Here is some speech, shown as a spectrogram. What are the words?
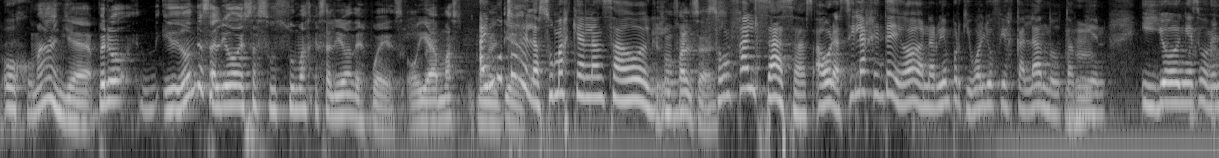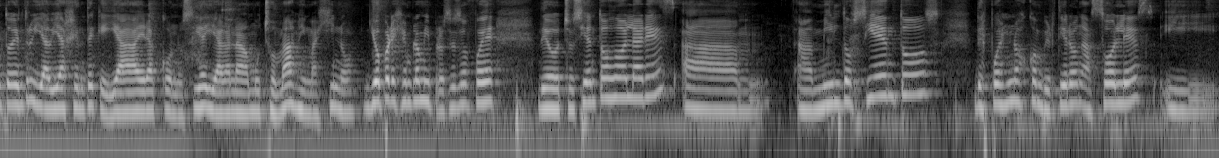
Ojo. Man, ya. Pero, ¿y de dónde salió esas su- sumas que salieron después? O ya más. Hay muchas tiempo? de las sumas que han lanzado en- Que son falsas. Son falsasas. Ahora, sí la gente ha llegado a ganar bien porque igual yo fui escalando también. Y yo en ese momento dentro y había gente que ya era conocida y ya ganaba mucho más, me imagino. Yo, por ejemplo, mi proceso fue de 800 dólares a, a 1200. Después nos convirtieron a soles y,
